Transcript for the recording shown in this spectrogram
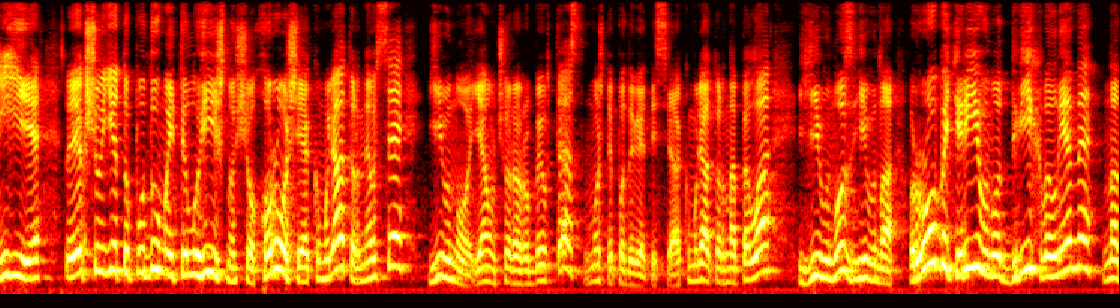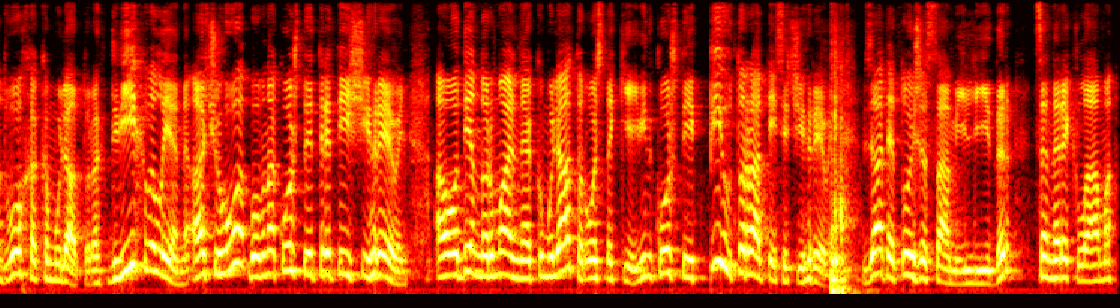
Є. То якщо є, то подумайте логічно, що хороший акумулятор не все гівно. Я вам вчора робив тест, можете подивитися. Акумуляторна пила гівно з гівна. Робить рівно 2 хвилини на двох акумуляторах. 2 хвилини. А чого? Бо вона коштує 3000 гривень. А один нормальний акумулятор, ось такий, він коштує півтора тисячі гривень. Взяти той же самий лідер, це не реклама.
